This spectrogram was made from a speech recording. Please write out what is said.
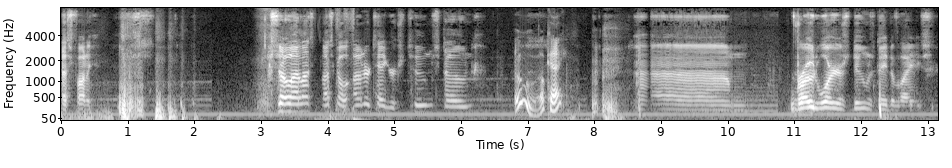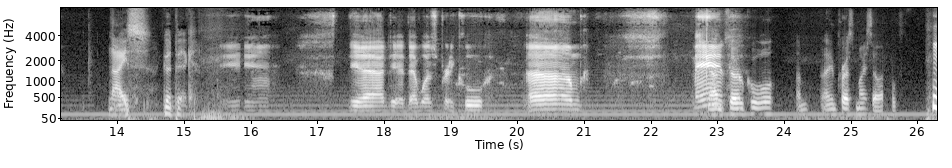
That's funny. so uh, let's let's go Undertaker's Tombstone, Ooh, okay. um, Road Warriors Doomsday Device. Nice. Good pick. Yeah, yeah, I did. That was pretty cool. Um, man, I'm so cool. I'm, I impressed myself. uh,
